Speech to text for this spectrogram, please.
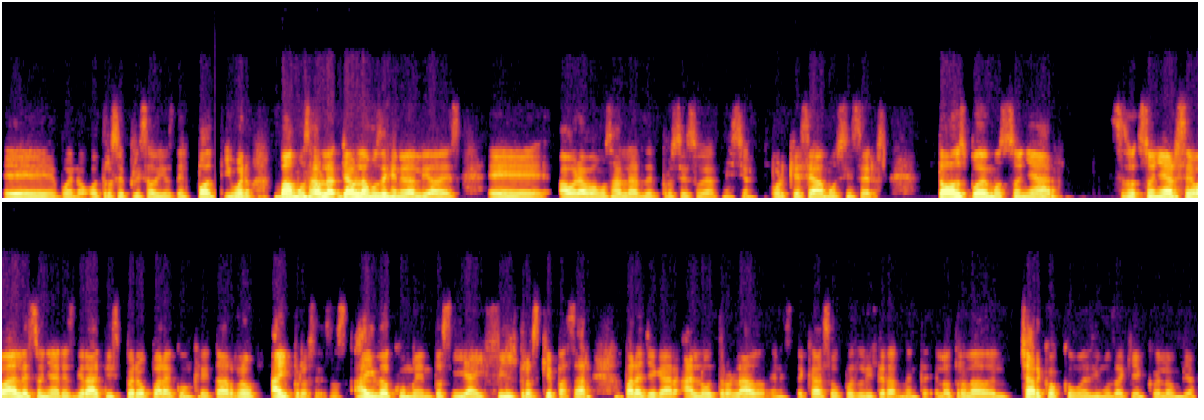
eh, bueno, otros episodios del pod. Y bueno, vamos a hablar, ya hablamos de generalidades, eh, ahora vamos a hablar del proceso de admisión, porque seamos sinceros, todos podemos soñar, Soñar se vale, soñar es gratis, pero para concretarlo hay procesos, hay documentos y hay filtros que pasar para llegar al otro lado, en este caso, pues literalmente el otro lado del charco, como decimos aquí en Colombia,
